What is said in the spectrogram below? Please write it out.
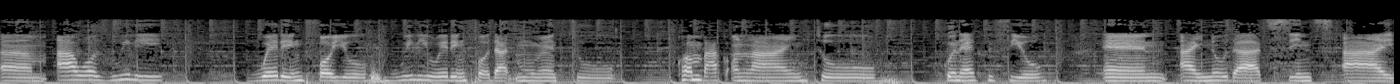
Um, I was really waiting for you, really waiting for that moment to come back online to connect with you. And I know that since I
